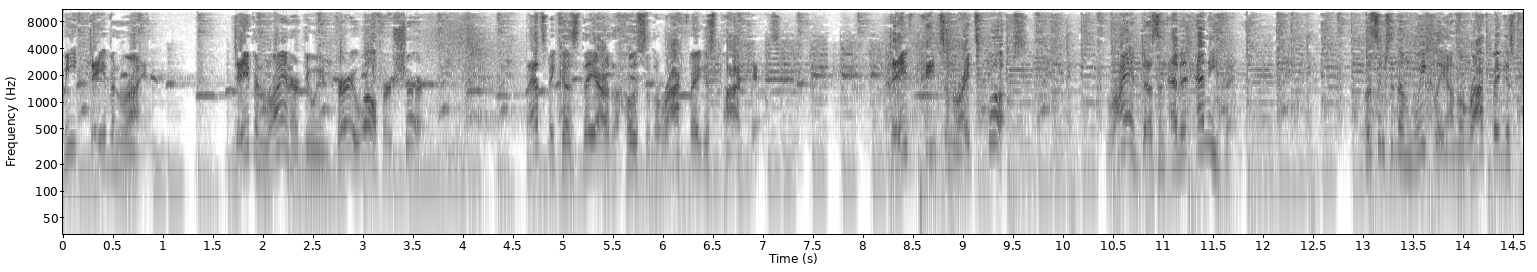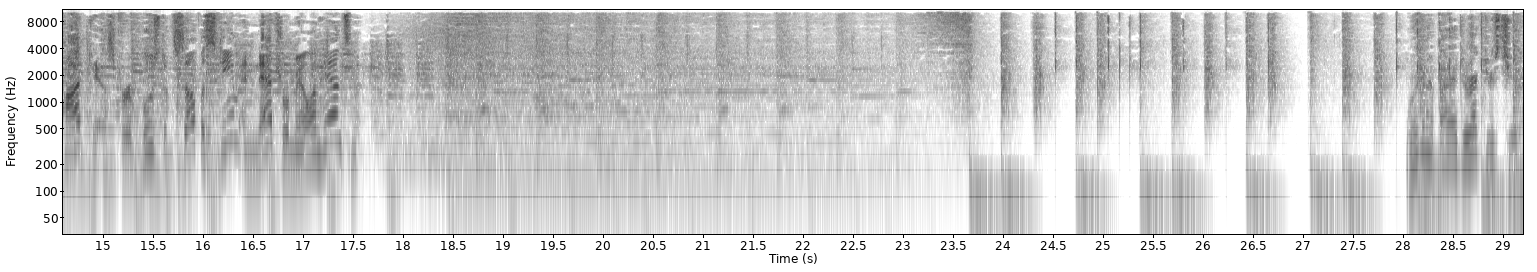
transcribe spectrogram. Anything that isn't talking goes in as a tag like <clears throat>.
Meet Dave and Ryan. Dave and Ryan are doing very well for sure. That's because they are the hosts of the Rock Vegas podcast. Dave paints and writes books. Ryan doesn't edit anything. Listen to them weekly on the Rock Vegas podcast for a boost of self esteem and natural male enhancement. We're going to buy a director's chair?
